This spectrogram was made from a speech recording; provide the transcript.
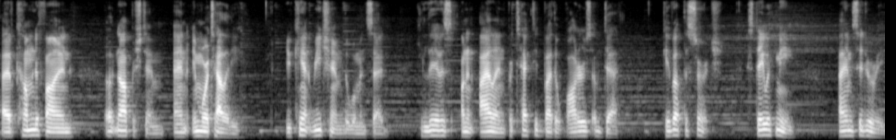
I have come to find Utnapishtim and immortality. You can't reach him, the woman said. He lives on an island protected by the waters of death. Give up the search. Stay with me. I am Siduri.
